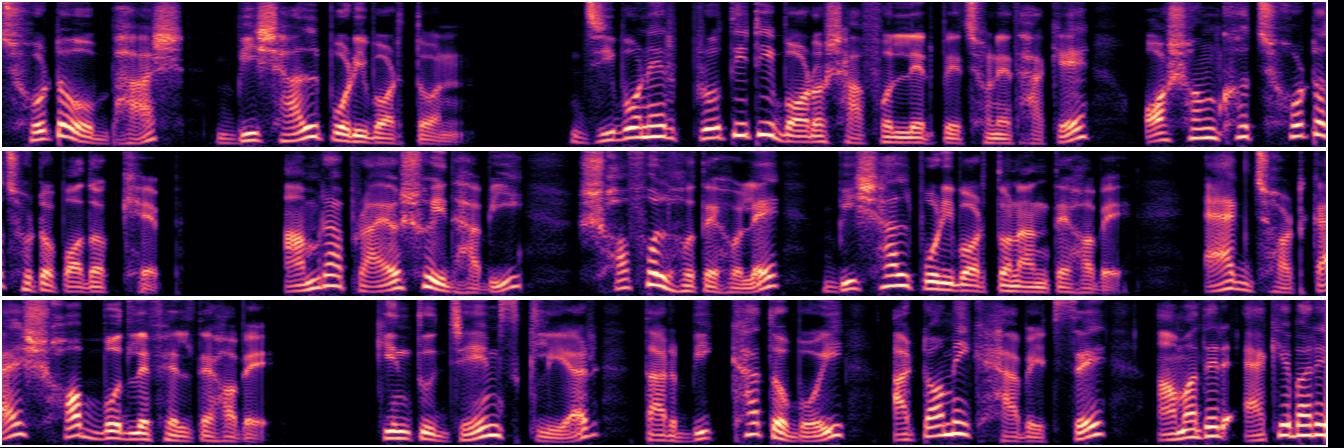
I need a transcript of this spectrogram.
ছোট অভ্যাস, বিশাল পরিবর্তন। জীবনের প্রতিটি বড় সাফল্যের পেছনে থাকে অসংখ্য ছোট ছোট পদক্ষেপ। আমরা প্রায়শই ভাবি, সফল হতে হলে বিশাল পরিবর্তন আনতে হবে, এক ঝটকায় সব বদলে ফেলতে হবে। কিন্তু জেমস ক্লিয়ার তার বিখ্যাত বই অ্যাটমিক হ্যাবিটসে আমাদের একেবারে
